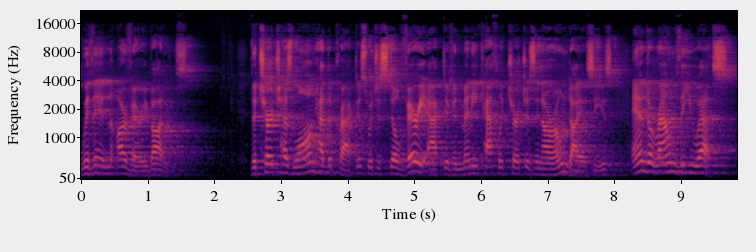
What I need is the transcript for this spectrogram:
within our very bodies. The church has long had the practice, which is still very active in many Catholic churches in our own diocese and around the U.S.,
